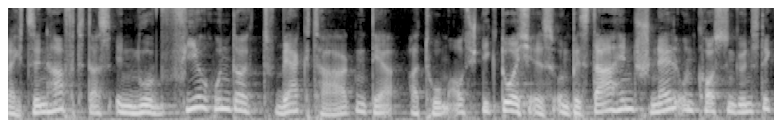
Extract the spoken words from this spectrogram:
recht sinnhaft, dass in nur 400 Werktagen der Atomausstieg durch ist und bis dahin schnell und kostengünstig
